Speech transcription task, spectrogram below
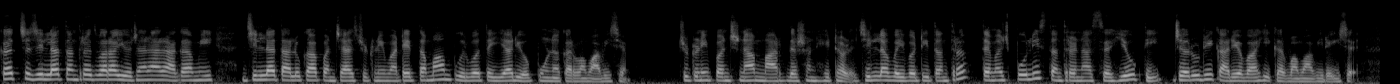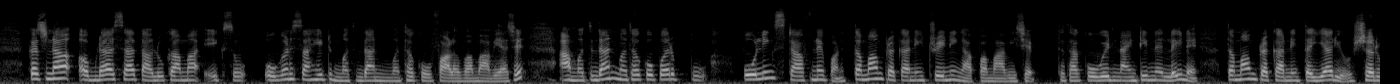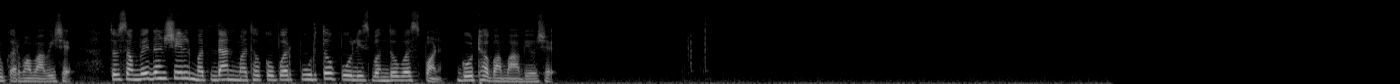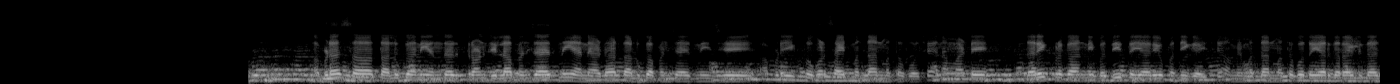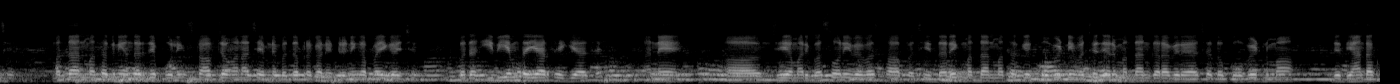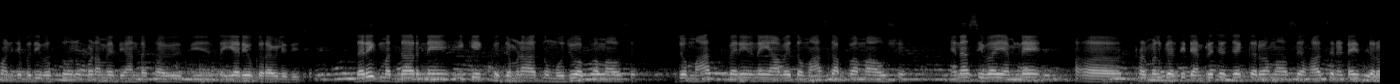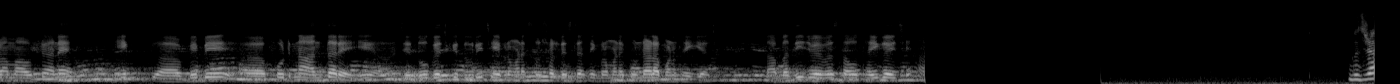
કચ્છ જિલ્લા તંત્ર દ્વારા યોજાનાર આગામી જિલ્લા તાલુકા પંચાયત ચૂંટણી માટે તમામ પૂર્વ તૈયારીઓ પૂર્ણ કરવામાં આવી છે. ચૂંટણી પંચના માર્ગદર્શન હેઠળ જિલ્લા વહીવટી તંત્ર તેમજ પોલીસ તંત્રના સહયોગથી જરૂરી કાર્યવાહી કરવામાં આવી રહી છે. કચ્છના અબડાસા તાલુકામાં એકસો ઓગણસાહીઠ મતદાન મથકો ફાળવવામાં આવ્યા છે. આ મતદાન મથકો પર પોલિંગ સ્ટાફને પણ તમામ પ્રકારની ટ્રેનિંગ આપવામાં આવી છે તથા કોવિડ નાઇન્ટીનને લઈને તમામ પ્રકારની તૈયારીઓ શરૂ કરવામાં આવી છે. તો સંવેદનશીલ મતદાન મથકો પર પૂરતો પોલીસ બંદોબસ્ત પણ ગોઠવવામાં આવ્યો છે. અબડાસા તાલુકાની અંદર ત્રણ જિલ્લા પંચાયતની અને અઢાર તાલુકા પંચાયતની જે આપણે એકસો ઓગણસાઠ મતદાન મથકો છે, એના માટે દરેક પ્રકારની બધી તૈયારીઓ પતી ગઈ છે. અમે મતદાન મથકો તૈયાર કરાવી લીધા છે. મતદાન મથકની અંદર જે પોલિંગ સ્ટાફ જવાના છે, એમને બધા પ્રકારની ટ્રેનિંગ અપાઈ ગઈ છે. બધા ઈવીએમ તૈયાર થઈ ગયા છે અને જે અમારી બસોની વ્યવસ્થા, પછી દરેક મતદાન મથકે કોવિડની વચ્ચે જ્યારે મતદાન કરાવી રહ્યા છે, તો કોવિડમાં જે ધ્યાન રાખવાની છે બધી વસ્તુઓનું પણ અમે ધ્યાન રખાવી તૈયારીઓ કરાવી લીધી છે. દરેક મતદારને એક એક જમણા હાથનું મોજું આપવામાં આવશે. જો માસ્ક પહેરીને નહીં આવે તો માસ્ક આપવામાં આવશે. એના સિવાય એમને થર્મલ ગનથી ટેમ્પરેચર ચેક કરવામાં આવશે, હાથ સેનેટાઈઝ કરવામાં આવશે અને એક બે બે ફૂટના અંતરે જે દો ગજ કે દૂરી છે એ પ્રમાણે સોશિયલ ડિસ્ટન્સિંગ પ્રમાણે કુંડાળા પણ થઈ ગયા છે. તો આ બધી જ વ્યવસ્થાઓ થઈ ગઈ છે.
